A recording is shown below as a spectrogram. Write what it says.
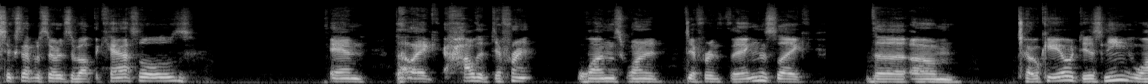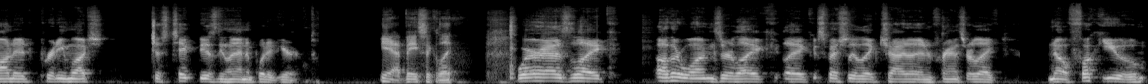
Six episodes about the castles and the, like how the different ones wanted different things. Like the um Tokyo Disney wanted pretty much just take Disneyland and put it here. Yeah, basically. Whereas like other ones are like like especially like China and France are like, no, fuck you.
